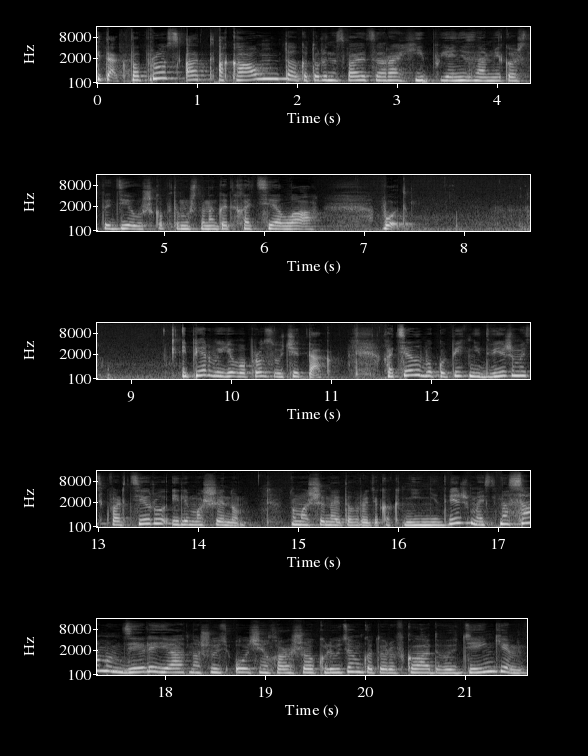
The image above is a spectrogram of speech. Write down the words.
Итак, вопрос от аккаунта, который называется Рахиб. Я не знаю, мне кажется, это девушка, потому что она говорит хотела. Вот. Первый ее вопрос звучит так. Хотела бы купить недвижимость, квартиру или машину. Но машина это вроде как не недвижимость. На самом деле я отношусь очень хорошо к людям, которые вкладывают деньги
